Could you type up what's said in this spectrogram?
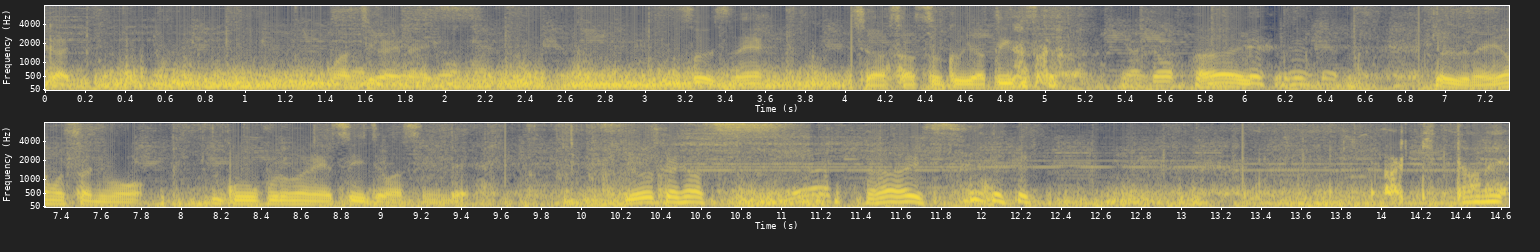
かに。間違いないです。そうですね。じゃあ早速やっていきますか。はい。とりあえずね、山本さんにも GoPro がね、ついてますんで、よろしくお願いします。はい。あ、汚ね。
